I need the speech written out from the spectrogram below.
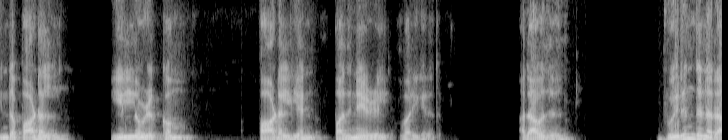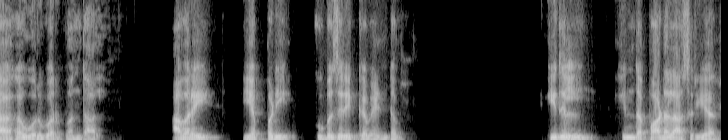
இந்த பாடல் இல்லொழுக்கம் பாடல் எண் பதினேழில் வருகிறது. அதாவது விருந்தினராக ஒருவர் வந்தால் அவரை எப்படி உபசரிக்க வேண்டும்? இதில் இந்த பாடலாசிரியர்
